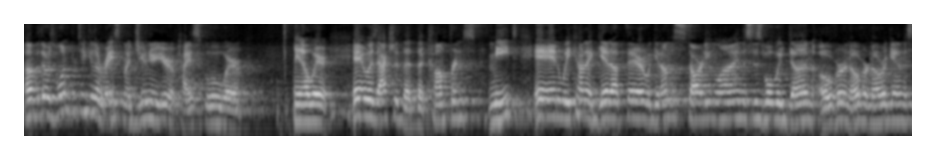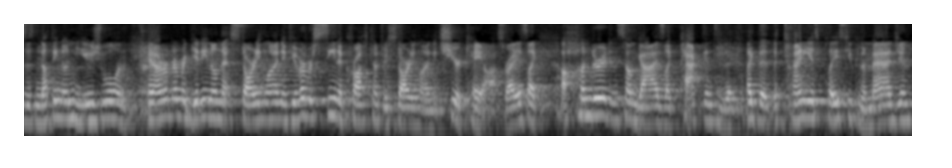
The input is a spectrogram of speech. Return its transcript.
Um, but there was one particular race my junior year of high school where you know, where it was actually the, the conference meet, and we kind of get up there, we get on the starting line. This is what we've done over and over and over again. This is nothing unusual. And, and I remember getting on that starting line. If you've ever seen a cross country starting line, it's sheer chaos, right? It's like a hundred and some guys like packed into the like the, the tiniest place you can imagine.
